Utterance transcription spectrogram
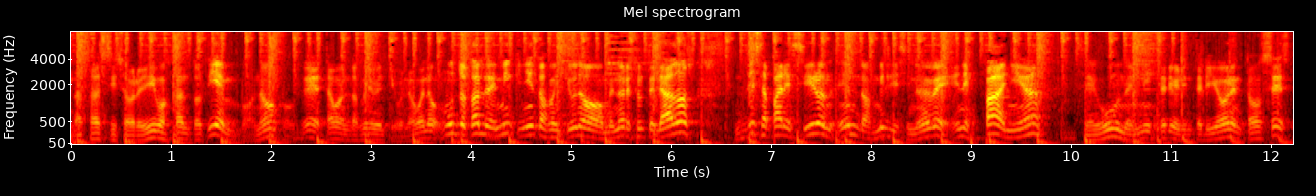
no sabes si sobrevivimos tanto tiempo, ¿no? Porque estamos en 2021. Bueno, un total de 1.521 menores tutelados desaparecieron en 2019 en España, según el Ministerio del Interior. Entonces,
